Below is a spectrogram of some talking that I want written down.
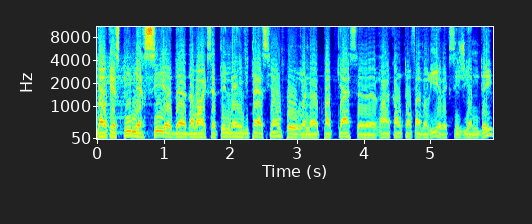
Donc, SP, merci euh, d'avoir accepté l'invitation pour le podcast euh, Rencontre ton favori avec CJMD.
